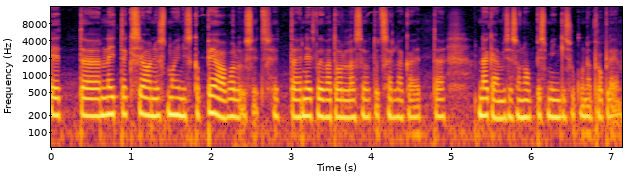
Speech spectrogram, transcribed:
et äh, näiteks Jaan just mainis ka peavalusid, et äh, need võivad olla seotud sellega, et äh, nägemises on hoopis mingisugune probleem.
